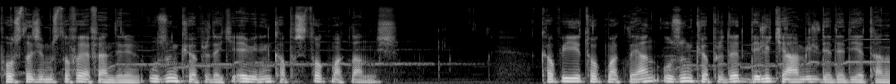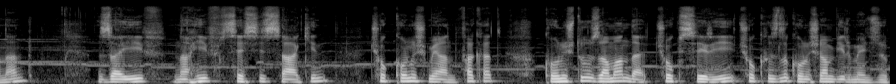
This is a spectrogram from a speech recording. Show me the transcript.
postacı Mustafa Efendi'nin uzun köprüdeki evinin kapısı tokmaklanmış kapıyı tokmaklayan uzun köprüde Deli Kamil Dede diye tanınan, zayıf, nahif, sessiz, sakin, çok konuşmayan fakat konuştuğu zaman da çok seri, çok hızlı konuşan bir meczup.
